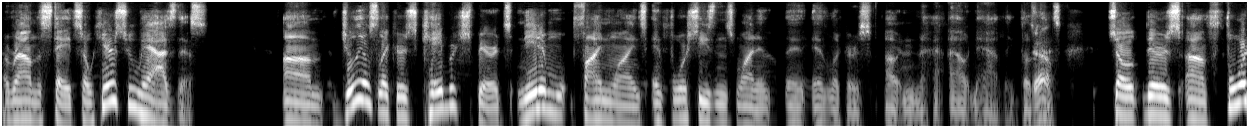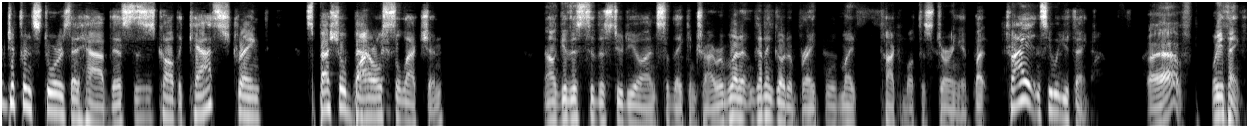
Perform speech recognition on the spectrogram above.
around the state. So here's who has this: um, Julio's Liquors, Cambridge Spirits, Needham Fine Wines, and Four Seasons Wine and, and, and Liquors out in out in Hadley. Those Yeah. guys. So there's uh, four different stores that have this. This is called the Cast Strength Special Barrel minute. Selection. I'll give this to the studio on so they can try. We're gonna, gonna go to break. We might talk about this during it, but try it and see what you think. I have. What do you think?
